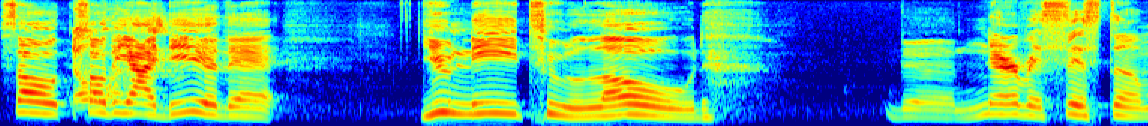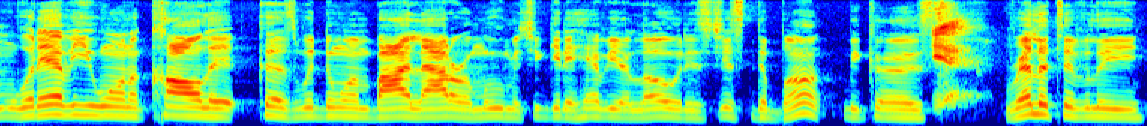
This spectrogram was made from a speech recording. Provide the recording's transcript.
So, No so the idea that you need to load the nervous system, whatever you want to call it, because we're doing bilateral movements, you get a heavier load is just debunked because Yeah, relatively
